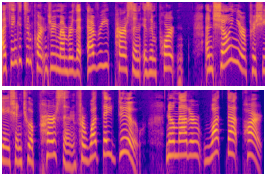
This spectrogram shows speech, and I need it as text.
I think it's important to remember that every person is important. And showing your appreciation to a person for what they do, no matter what that part,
